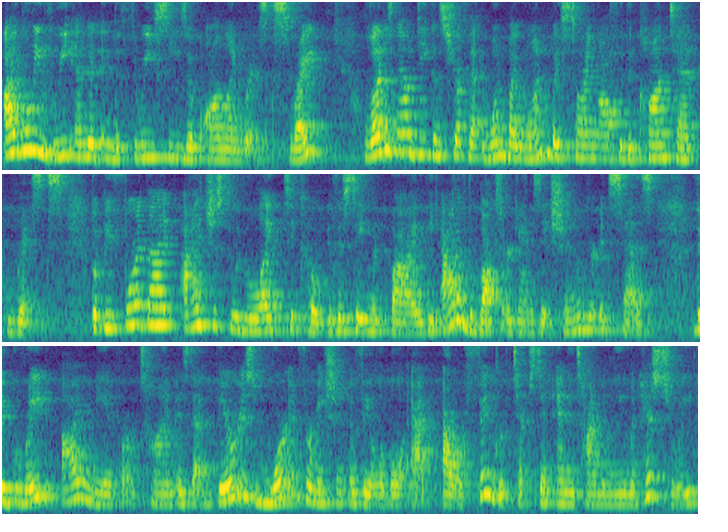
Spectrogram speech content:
I believe we ended in the three C's of online risks, right? Let us now deconstruct that one by one by starting off with the content risks. But before that, I just would like to quote this statement by the Out of the Box organization where it says, The great irony of our time is that there is more information available at our fingertips than any time in human history,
